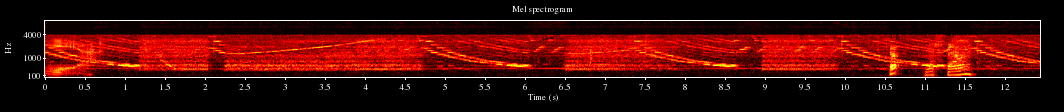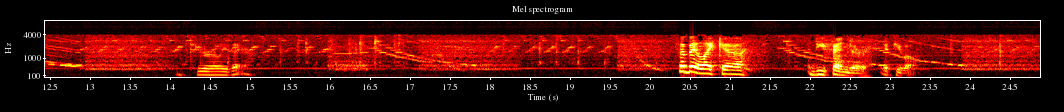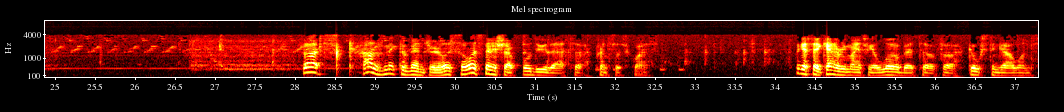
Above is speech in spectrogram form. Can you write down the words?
Yeah. Oh, missed that one. Too early there. It's a bit like a defender, if you will. So that's Cosmic Avenger. Let's, so let's finish up. We'll do that uh, Princess Quest. Like I say, it kind of reminds me a little bit of uh, Ghost and Goblins.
